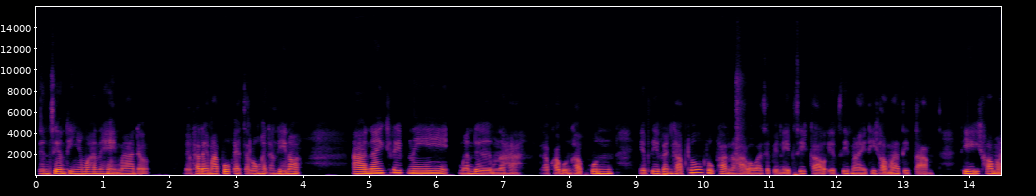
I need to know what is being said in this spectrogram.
เซนเซียนที่ยังบ่ทันได้ให้มาเดี๋ยวเดี๋ยวถ้าได้มาปุ๊บแอดจะลงให้ทันทีเนาะอ่าในคลิปนี้เหมือนเดิมนะคะกราบขอบคุณขอบคุณ FC แฟนคลับทุกทุกท่านนะคะไม่ว่าจะเป็น FC เก่า FC ใหม่ที่เข้ามาติดตาม ที่เข้ามา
